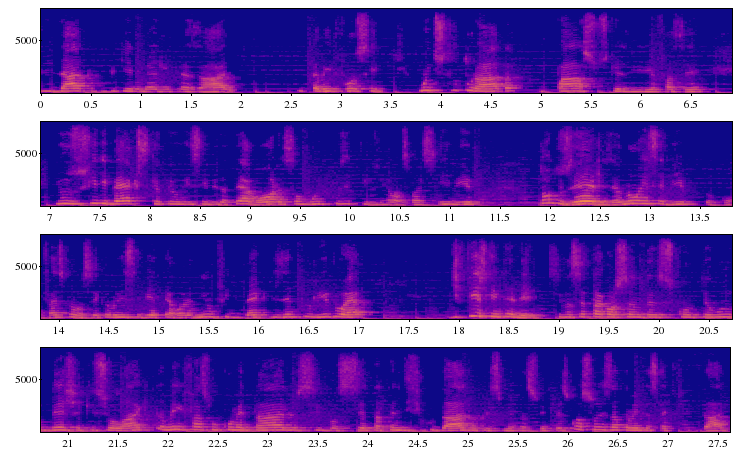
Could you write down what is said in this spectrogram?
didática para o pequeno e médio empresário e também fosse muito estruturada, passos que ele deveria fazer. E os feedbacks que eu tenho recebido até agora são muito positivos em relação a esse livro. Todos eles, eu não recebi, eu confesso para você que eu não recebi até agora nenhum feedback dizendo que o livro é difícil de entender. Se você está gostando desse conteúdo, deixa aqui seu like. Também faça um comentário se você está tendo dificuldade no crescimento da sua empresa, quais são exatamente essa dificuldade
